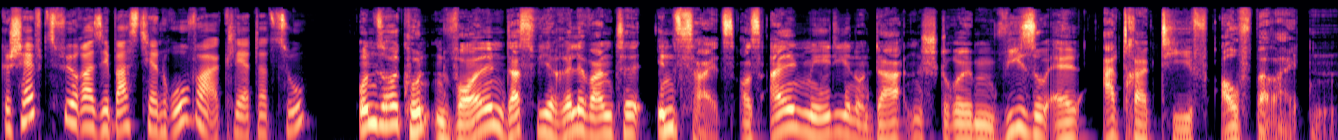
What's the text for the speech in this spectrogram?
Geschäftsführer Sebastian Rover erklärt dazu, Unsere Kunden wollen, dass wir relevante Insights aus allen Medien und Datenströmen visuell attraktiv aufbereiten.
